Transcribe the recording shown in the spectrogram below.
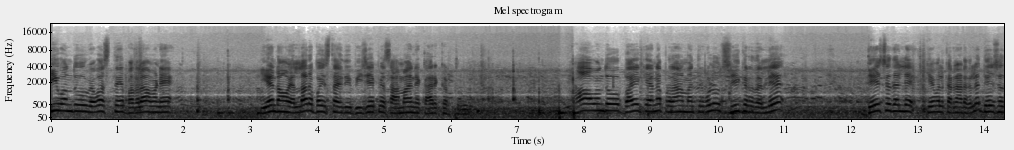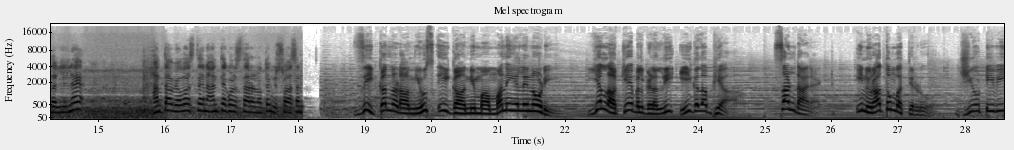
ಈ ಒಂದು ವ್ಯವಸ್ಥೆ ಬದಲಾವಣೆ ಏನು ನಾವು ಎಲ್ಲರೂ ಬಯಸ್ತಾ ಇದ್ದೀವಿ ಬಿ ಜೆ ಪಿ ಸಾಮಾನ್ಯ ಕಾರ್ಯಕರ್ತರು. ಆ ಒಂದು ಬಯಕೆಯನ್ನು ಪ್ರಧಾನಮಂತ್ರಿಗಳು ಶೀಘ್ರದಲ್ಲೇ ದೇಶದಲ್ಲೇ, ಕೇವಲ ಕರ್ನಾಟಕದಲ್ಲೇ ದೇಶದಲ್ಲೇ ಅಂಥ ವ್ಯವಸ್ಥೆಯನ್ನು ಅಂತ್ಯಗೊಳಿಸ್ತಾರೆ ಅನ್ನೋಂಥ ವಿಶ್ವಾಸ. ಜಿ ಕನ್ನಡ ನ್ಯೂಸ್ ಈಗ ನಿಮ್ಮ ಮನೆಯಲ್ಲೇ ನೋಡಿ. ಎಲ್ಲ ಕೇಬಲ್ಗಳಲ್ಲಿ ಈಗ ಲಭ್ಯ. ಸನ್ ಡೈರೆಕ್ಟ್ ಇನ್ನೂರ ತೊಂಬತ್ತೆರಡು, ಜಿಯೋ ಟಿವಿ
